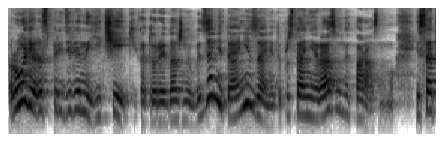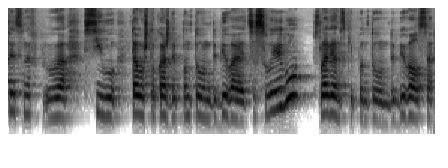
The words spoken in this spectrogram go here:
роли распределены, ячейки, которые должны быть заняты, они заняты. Просто они разваны по-разному. И соответственно в силу того, что каждый пантеон добивается своего, славянский пантеон добивался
